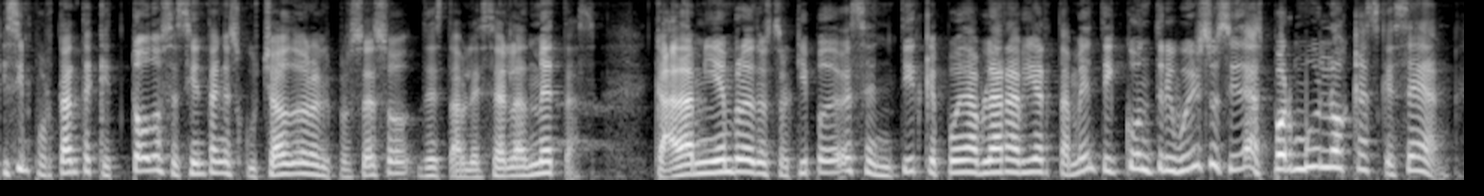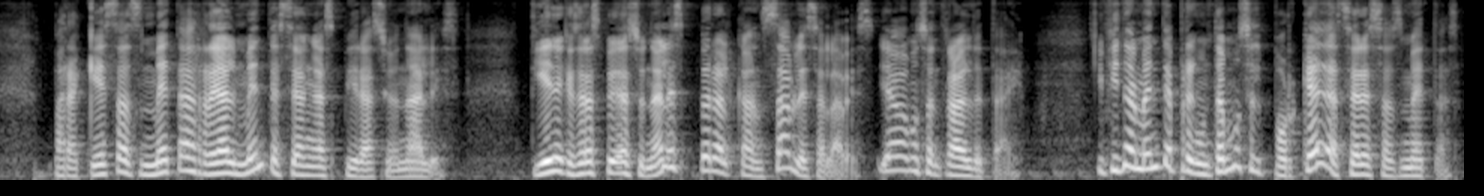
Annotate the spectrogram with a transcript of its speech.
Es importante que todos se sientan escuchados en el proceso de establecer las metas. Cada miembro de nuestro equipo debe sentir que puede hablar abiertamente y contribuir sus ideas, por muy locas que sean, para que esas metas realmente sean aspiracionales. Tienen que ser aspiracionales, pero alcanzables a la vez. Ya vamos a entrar al detalle. Y finalmente preguntamos el porqué de hacer esas metas.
